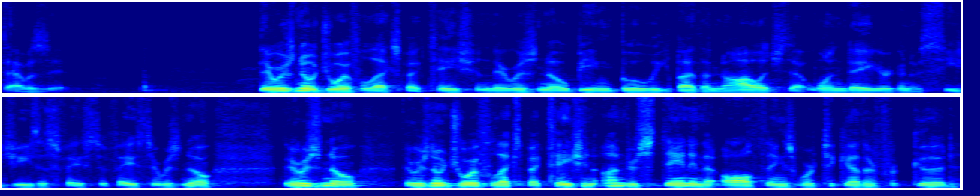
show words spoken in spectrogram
That was it. There was no joyful expectation. There was no being buoyed by the knowledge that one day you're going to see Jesus face to face. There was no, there was no, there was no joyful expectation, understanding that all things work together for good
